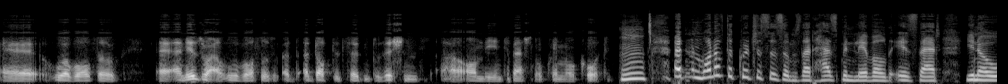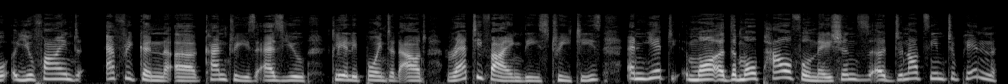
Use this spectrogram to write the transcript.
uh, who have also uh, and Israel, who have also ad- adopted certain positions uh, on the International Criminal Court. Mm. And one of the criticisms that has been leveled is that, you know, you find African uh, countries, as you clearly pointed out, ratifying these treaties, and yet more, the more powerful nations uh, do not seem to pin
